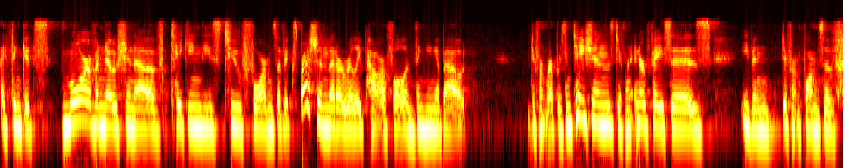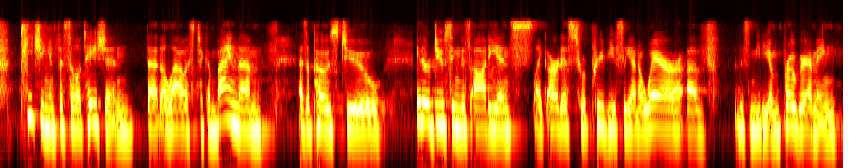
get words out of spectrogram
I think it's more of a notion of taking these two forms of expression that are really powerful and thinking about different representations, different interfaces, even different forms of teaching and facilitation that allow us to combine them, as opposed to introducing this audience, like artists who are previously unaware of this medium programming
